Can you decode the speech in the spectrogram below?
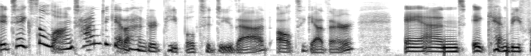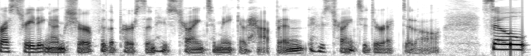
it takes a long time to get 100 people to do that all together. And it can be frustrating, I'm sure, for the person who's trying to make it happen, who's trying to direct it all. So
